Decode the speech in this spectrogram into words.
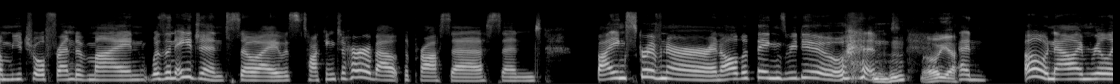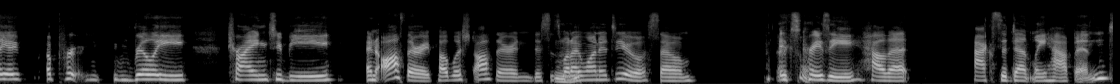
a mutual friend of mine was an agent so i was talking to her about the process and buying scrivener and all the things we do and Mhm. Oh yeah. and oh now i'm really a, pr- really trying to be an author a published author and this is what i want to do so it's Mm-hmm. Crazy how that accidentally happened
